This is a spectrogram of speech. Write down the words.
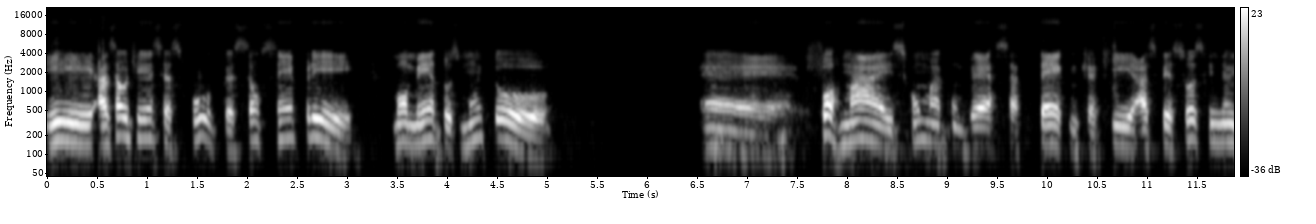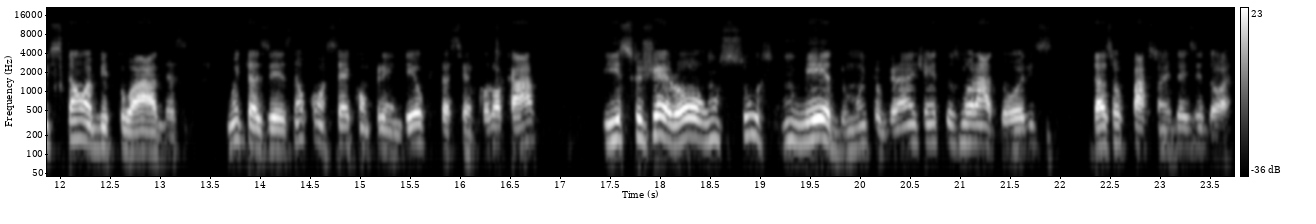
E as audiências públicas são sempre momentos muito é, formais, com uma conversa técnica que as pessoas que não estão habituadas muitas vezes não conseguem compreender o que está sendo colocado. E isso gerou um susto, um medo muito grande entre os moradores das ocupações da Isidora.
